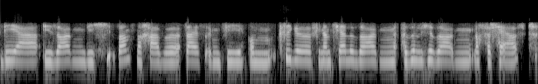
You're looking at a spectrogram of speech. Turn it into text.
die ja die Sorgen, die ich sonst noch habe, sei es irgendwie um Kriege, finanzielle Sorgen, persönliche Sorgen, noch verschärft.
